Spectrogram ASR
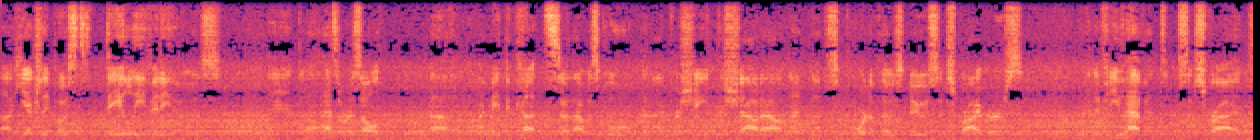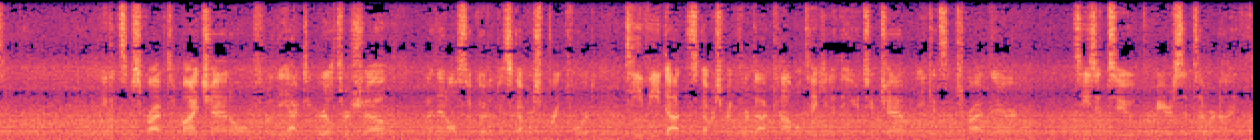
Uh, he actually posts daily videos, and uh, as a result, uh, I made the cut, so that was cool, and I appreciate the shout out and the support of those new subscribers. And if you haven't subscribed, you can subscribe to my channel for the Acting Realtor Show, and then also go to Discover Springford. TV.discoverspringford.com will take you to the YouTube channel. You can subscribe there. Season 2 premieres September 9th.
